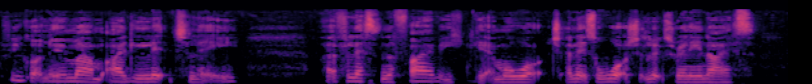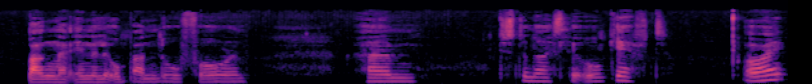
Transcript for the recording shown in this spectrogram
If you've got a new mum, I'd literally, like for less than a fiver, you can get them a watch, and it's a watch that looks really nice. Bung that in a little bundle for them. Um, just a nice little gift. All right.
